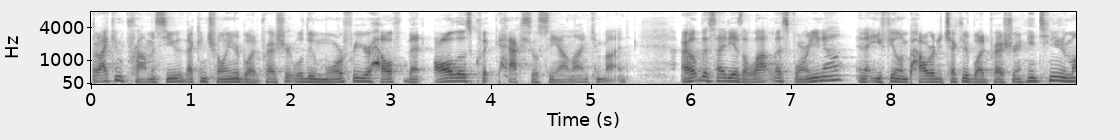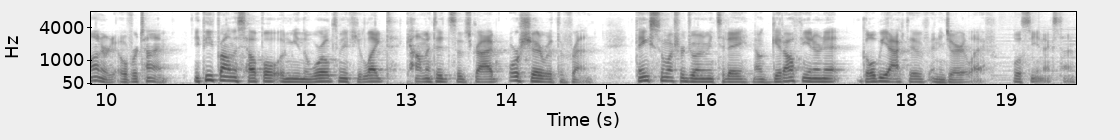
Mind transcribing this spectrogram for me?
but I can promise you that controlling your blood pressure will do more for your health than all those quick hacks you'll see online combined. I hope this idea is a lot less foreign to you now and that you feel empowered to check your blood pressure and continue to monitor it over time. If you found this helpful, it would mean the world to me if you liked, commented, subscribed, or shared it with a friend. Thanks so much for joining me today. Now get off the internet, go be active, and enjoy your life. We'll see you next time.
